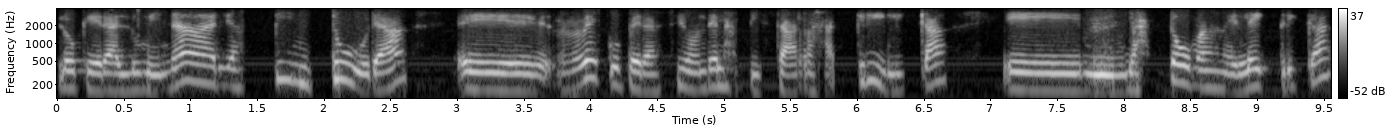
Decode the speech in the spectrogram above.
lo que era luminarias, pintura, eh, recuperación de las pizarras acrílicas, eh, las tomas eléctricas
